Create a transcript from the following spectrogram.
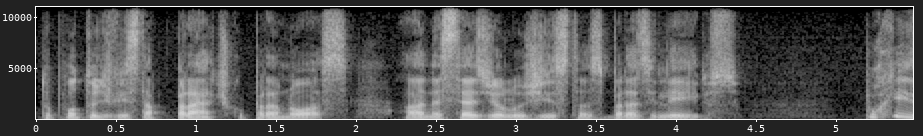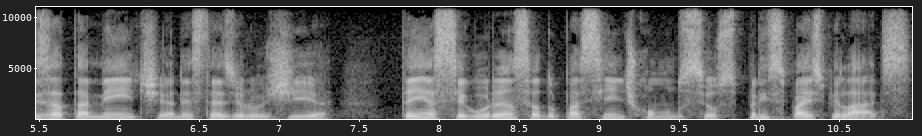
Do ponto de vista prático, para nós, anestesiologistas brasileiros, por que exatamente a anestesiologia tem a segurança do paciente como um dos seus principais pilares,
